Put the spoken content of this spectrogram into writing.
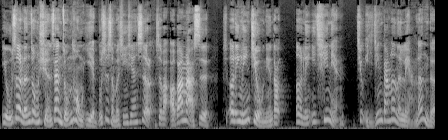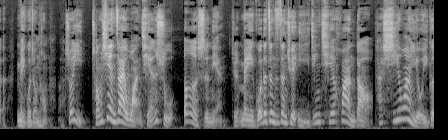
有色人种选上总统也不是什么新鲜事了，是吧？奥巴马是是二零零九年到二零一七年就已经担任了两任的美国总统了啊。所以从现在往前数。二十年，就是美国的政治正确已经切换到他希望有一个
